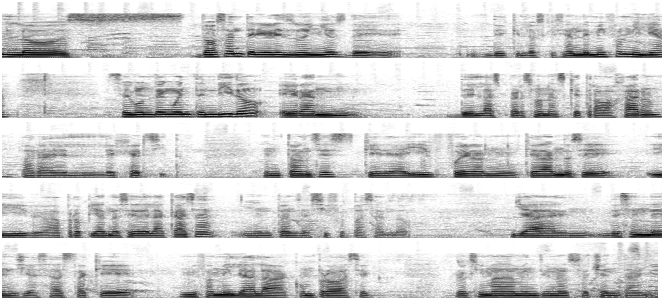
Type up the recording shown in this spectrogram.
Los dos anteriores dueños de, de que los que sean de mi familia, según tengo entendido, eran de las personas que trabajaron para el ejército. Entonces que de ahí fueron quedándose y apropiándose de la casa y entonces así fue pasando ya en descendencias hasta que mi familia la compró hace aproximadamente unos 80 años.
